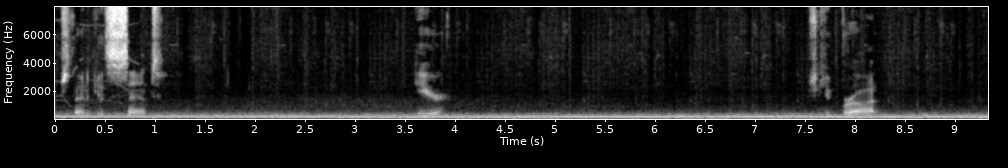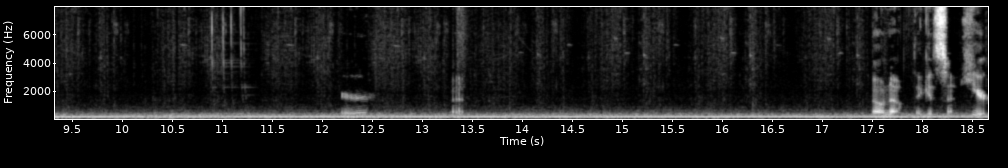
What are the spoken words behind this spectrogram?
Which then gets sent here. Brought here. Oh no, they get sent here.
